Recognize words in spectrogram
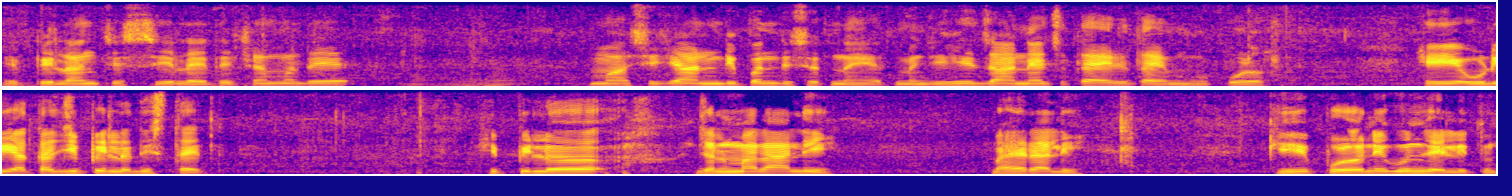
हे पिलांचे सेल आहे त्याच्यामध्ये माशीची अंडी पण दिसत नाही आहेत म्हणजे हे जाण्याच्या तयारीत आहे मो- पोळं. हे एवढी आता जी पिलं दिसत आहेत ही पिलं जन्माला आली. बाहेर आली की ही पोळं निघून जाईल इथून.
